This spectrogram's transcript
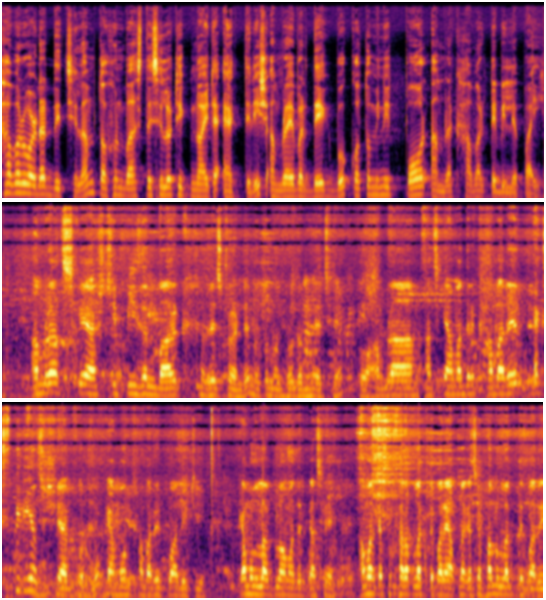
খাবার অর্ডার দিচ্ছিলাম, তখন বাঁচতে ছিল ঠিক নয়টা একত্রিশ। আমরা এবার দেখব কত মিনিট পর আমরা খাবার টেবিলে পাই। আমরা আজকে আসছি পিজ অ্যান্ড বার্গ রেস্টুরেন্টে নতুন উদ্বোধন হয়েছে। তো আমরা আজকে আমাদের খাবারের এক্সপিরিয়েন্স শেয়ার করব। কেমন খাবারের কোয়ালিটি কেমন লাগল আমাদের কাছে? আমার কাছে খারাপ লাগতে পারে, আপনার কাছে ভালো লাগতে পারে।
